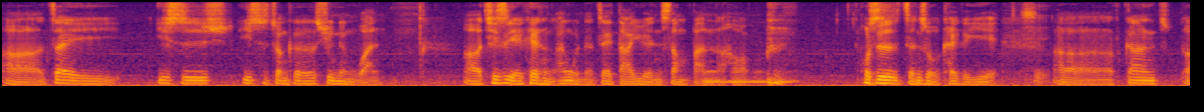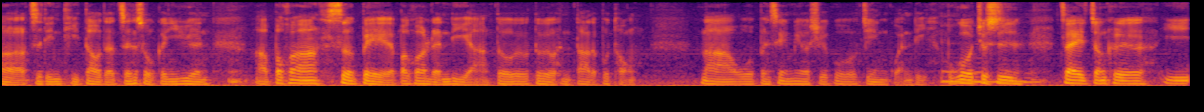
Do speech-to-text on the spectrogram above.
啊、呃，在医师医师专科训练完。啊、呃，其实也可以很安稳的在大医院上班了哈，或是诊所开个业。是呃，刚刚呃子琳提到的诊所跟医院啊、呃，包括设备、包括人力啊，都都有很大的不同。那我本身也没有学过经营管理，不过就是在专科医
